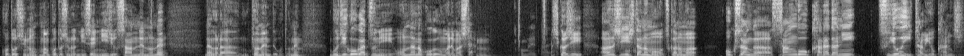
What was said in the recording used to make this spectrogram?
今年の、まあ今年の2023年のね、だから去年ってことね、無事5月に女の子が生まれました。おめでたいしかし、安心したのもつかの間、奥さんが産後体に強い痛みを感じ、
